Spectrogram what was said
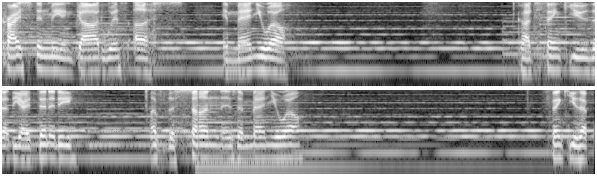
Christ in me and God with us. Emmanuel. God, thank you that the identity of the Son is Emmanuel. Thank you that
